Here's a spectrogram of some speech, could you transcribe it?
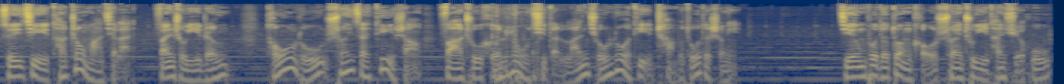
随即他咒骂起来，反手一扔，头颅摔在地上，发出和漏气的篮球落地差不多的声音。颈部的断口摔出一滩血污。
